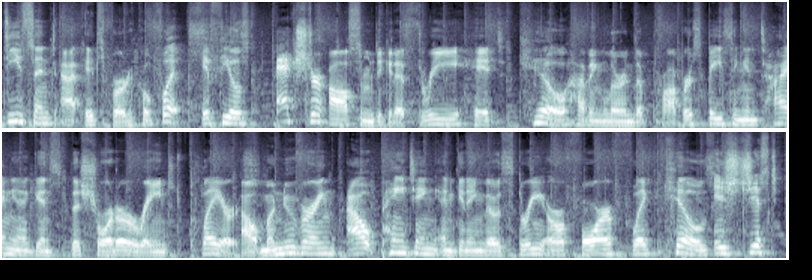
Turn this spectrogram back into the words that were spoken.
decent at its vertical flips. It feels extra awesome to get a three hit kill having learned the proper spacing and timing against the shorter ranged players. Outmaneuvering, out painting, and getting those three or four flick kills is just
